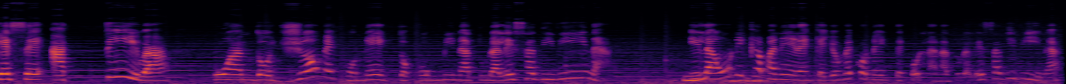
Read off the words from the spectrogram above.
que se activa cuando yo me conecto con mi naturaleza divina. Y la única manera en que yo me conecte con la naturaleza divina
